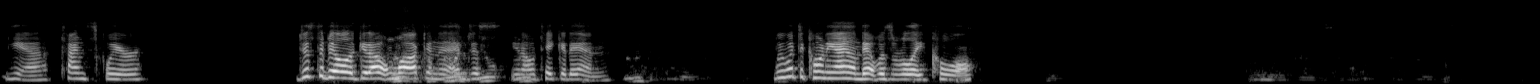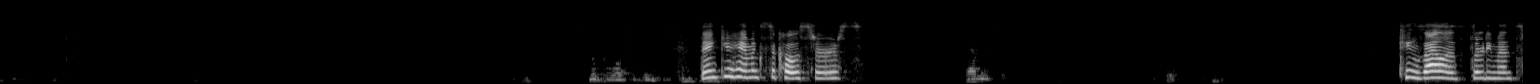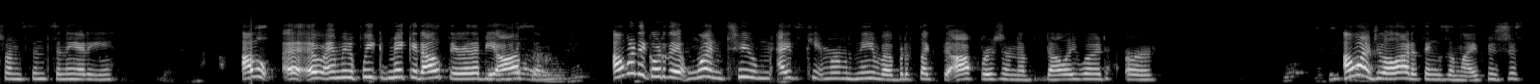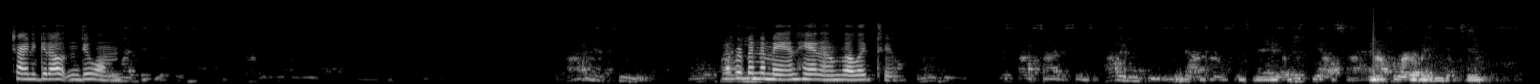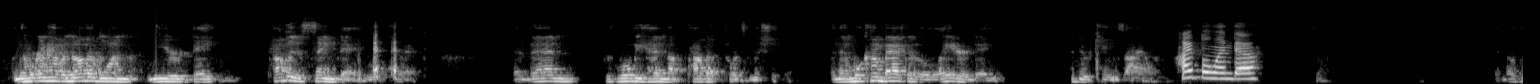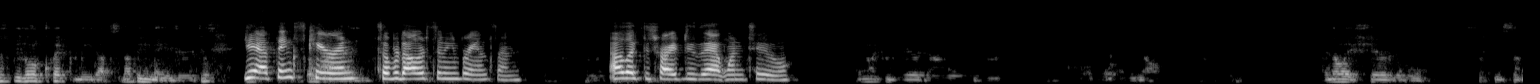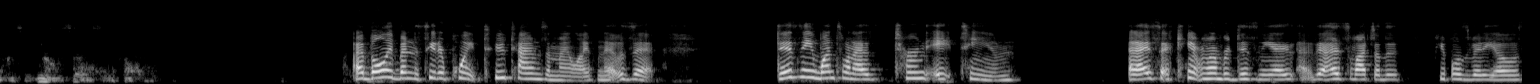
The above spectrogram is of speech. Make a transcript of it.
Yeah, Times Square. just to be able to get out and walk and, and just you know take it in. We went to Coney Island. We went to Coney Island. That was really cool. All the old times. Went to Washington. DC. Thank you, hammocks to coasters. Hammocks. Kings Island is 30 minutes from Cincinnati. I will. Uh, I mean, if we could make it out there, that'd be Yeah, awesome. I want to go to that one too. I just can't remember the name of it, but it's like the off version of Dollywood. Or Well, I I want to do a lot of things in life. It's just trying to get out and do them. Well, I think what's gonna happen is we already have a meetup, in Cincinnati. We're probably gonna have two meetups. Never been to Manhattan. I like to. One be just outside of Cincinnati. Probably won't be in downtown Cincinnati. It'll just be outside, enough where everybody can get to. And then we're gonna have another one near Dayton, probably the same day, real quick. And then, because we'll be heading up, probably up towards Michigan. And then we'll come back at a later date to do Kings Island. Hi, Belinda. And they'll just be little quick meetups, nothing major, just Yeah, thanks, Karen. hi. Silver Dollar City and Branson. I'd like to try to do that one too. I want to compare Donald versus, you know. I know they share a little, of, you know. I've only been to Cedar Point two times in my life, and that was it. Disney once when I turned 18. And I, just, I can't remember Disney. I, I just watch other people's videos.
